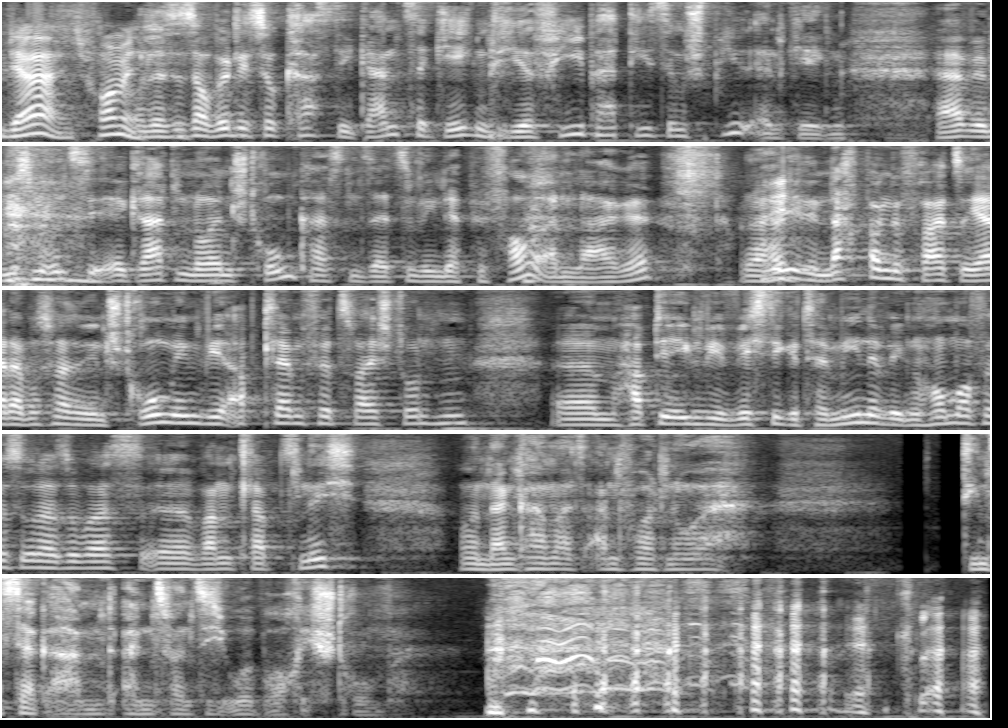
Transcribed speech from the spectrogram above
Ja, ich freue mich. Und es ist auch wirklich so krass, die ganze Gegend hier fiebert diesem Spiel entgegen. Ja, wir müssen uns äh, gerade einen neuen Stromkasten setzen wegen der PV-Anlage. Und dann habe ich den Nachbarn gefragt, so ja, da muss man den Strom irgendwie abklemmen für zwei Stunden. Ähm, habt ihr irgendwie wichtige Termine wegen Homeoffice oder sowas? Äh, wann klappt's nicht? Und dann kam als Antwort nur, Dienstagabend, 21 Uhr brauche ich Strom. ja, klar.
